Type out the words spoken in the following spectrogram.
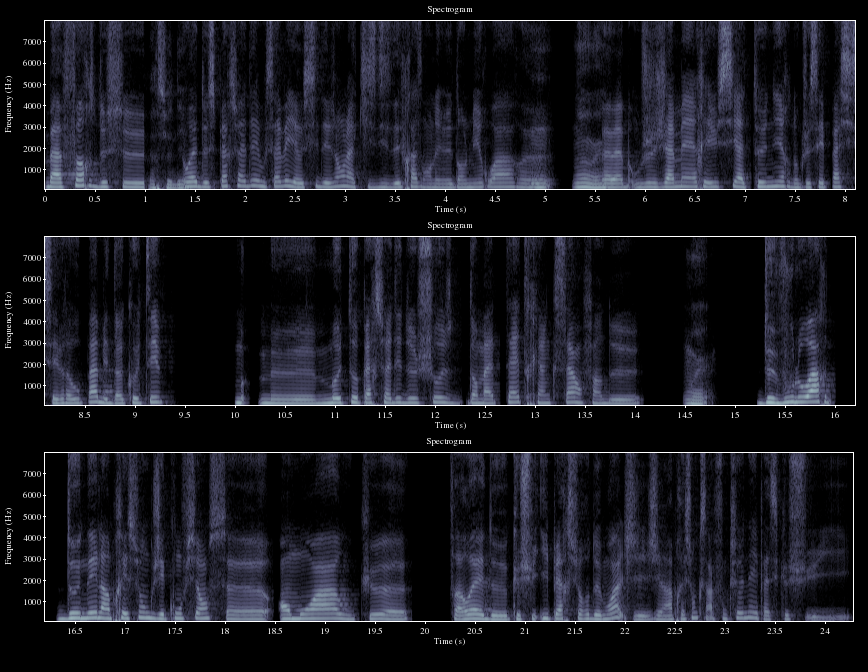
bah, force de se. Persuadé. Ouais, de se persuader. Vous savez, il y a aussi des gens là qui se disent des phrases dans, les- dans le miroir. euh, Mm. Ouais, ouais. bah, bah, bon, j'ai jamais réussi à tenir, donc je sais pas si c'est vrai ou pas, mais d'un côté, me m'auto-persuader de choses dans ma tête, rien que ça, enfin, de, ouais. de vouloir donner l'impression que j'ai confiance euh, en moi ou que, enfin, ouais, de, que je suis hyper sûre de moi, j'ai l'impression que ça a fonctionné parce que je suis.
